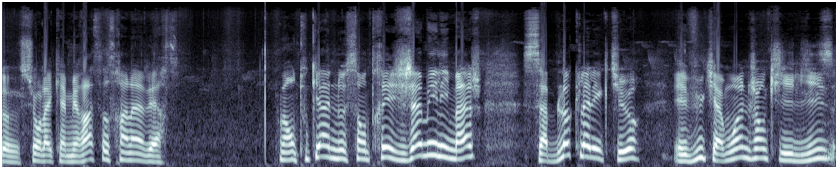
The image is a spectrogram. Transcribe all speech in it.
euh, sur la caméra, ce sera l'inverse. Mais en tout cas, ne centrez jamais l'image, ça bloque la lecture et vu qu'il y a moins de gens qui lisent,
